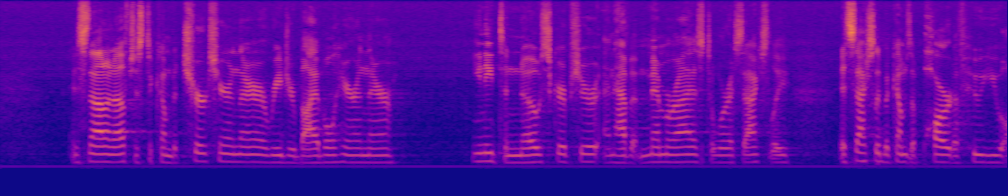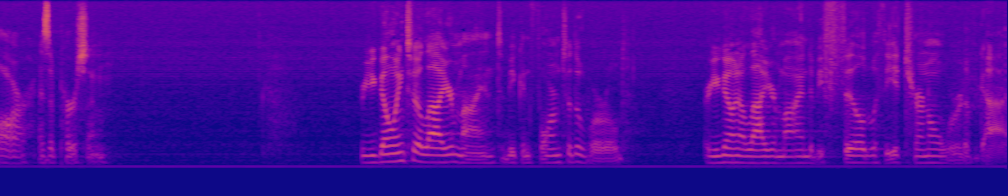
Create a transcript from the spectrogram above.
it's not enough just to come to church here and there, read your Bible here and there. You need to know Scripture and have it memorized to where it's actually, it's actually becomes a part of who you are as a person. Are you going to allow your mind to be conformed to the world are you going to allow your mind to be filled with the eternal Word of God?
